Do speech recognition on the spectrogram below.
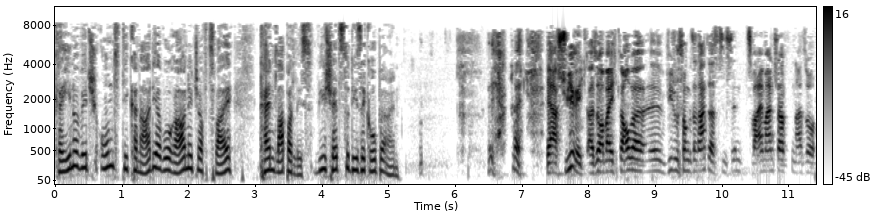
Krajinovic und die Kanadier, wo Raonic auf zwei kein Lapperl ist. Wie schätzt du diese Gruppe ein? Ja, ja, schwierig. Also, aber ich glaube, äh, wie du schon gesagt hast, es sind zwei Mannschaften, also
